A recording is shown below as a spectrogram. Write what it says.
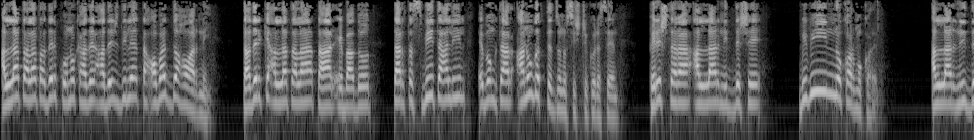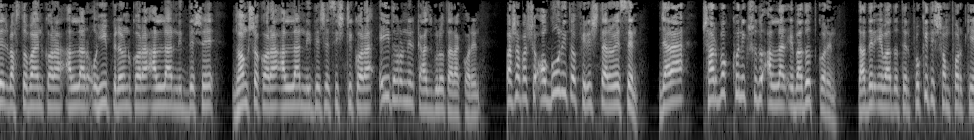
আল্লাহ তালা তাদের কোনো কাজের আদেশ দিলে তা অবাধ্য হওয়ার নেই। তাদেরকে আল্লাহ তালা তার এবাদত তার তসবি তাহলিল এবং তার আনুগত্যের জন্য সৃষ্টি করেছেন। ফেরেশতারা আল্লাহর নির্দেশে বিভিন্ন কর্ম করেন। আল্লাহর নির্দেশ বাস্তবায়ন করা, আল্লাহর ওহি প্রেরণ করা, আল্লাহর নির্দেশে ধ্বংস করা, আল্লাহর নির্দেশে সৃষ্টি করা, এই ধরনের কাজগুলো তারা করেন। পাশাপাশি অগণিত ফিরিস্তা রয়েছেন যারা সার্বক্ষণিক শুধু আল্লাহর এবাদত করেন। তাদের এবাদতের প্রকৃতি সম্পর্কে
